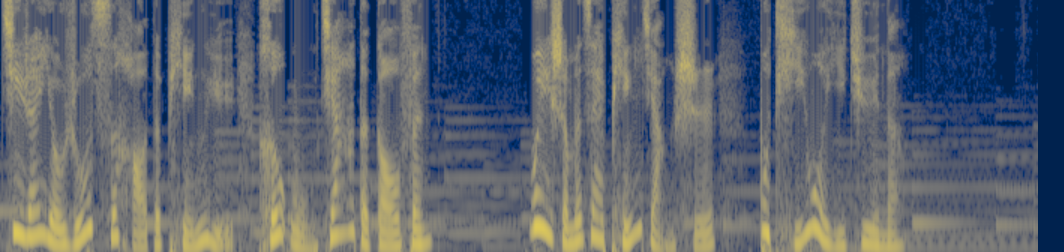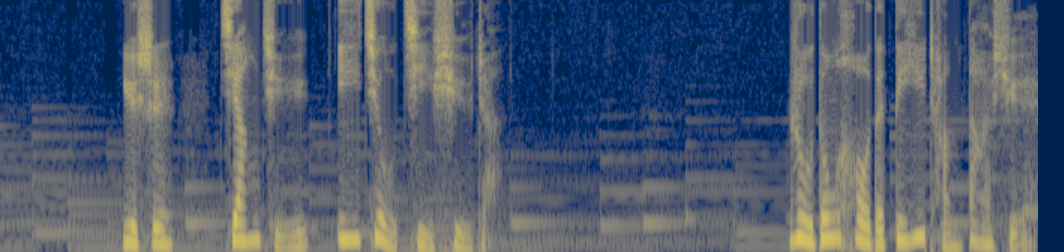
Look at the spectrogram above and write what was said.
既然有如此好的评语和五加的高分。为什么在评奖时不提我一句呢？于是僵局依旧继续着。入冬后的第一场大雪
